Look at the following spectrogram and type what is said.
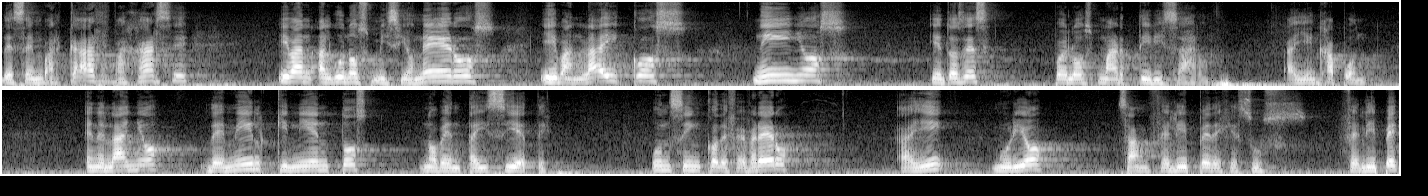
desembarcar, bajarse. Iban algunos misioneros, iban laicos, niños, y entonces pues los martirizaron ahí en Japón en el año de 1597, un 5 de febrero, ahí murió San Felipe de Jesús. Felipe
